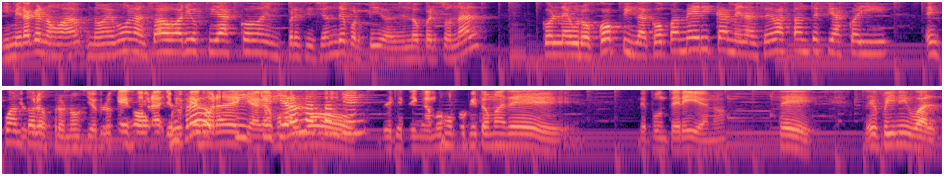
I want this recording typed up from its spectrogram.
Y mira que nos, hemos lanzado varios fiascos en precisión deportiva. En lo personal, con la Eurocopa y la Copa América me lancé bastante fiasco allí en cuanto a los pronósticos. Yo creo que es hora, yo creo que es hora de que hagamos algo, también, de que tengamos un poquito más de, de puntería, ¿no? Sí, opino igual.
